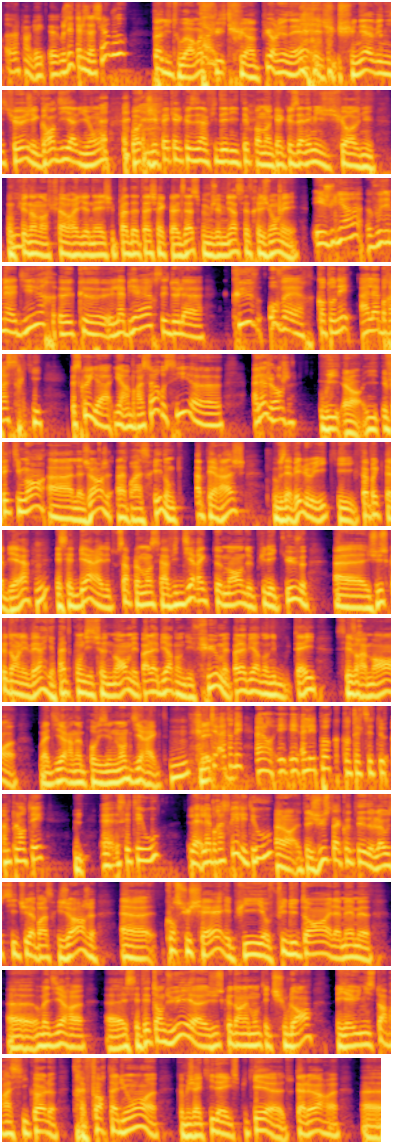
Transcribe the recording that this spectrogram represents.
euh, attendez, euh, vous êtes alsacien vous? Pas du tout. Alors moi, je suis, je suis un pur lyonnais. Et je, je suis né à Vénissieux. J'ai grandi à Lyon. Bon, j'ai fait quelques infidélités pendant quelques années, mais j'y suis revenu. Donc euh, non, non, je suis un vrai lyonnais. J'ai pas d'attache avec l'Alsace, même j'aime bien cette région, mais Et Julien, vous aimez à dire euh, que la bière, c'est de la cuve au verre quand on est à la brasserie. Parce qu'il y a, y a un brasseur aussi euh, à la Georges. oui. Alors effectivement, à la Georges, à la brasserie, donc à Perrache, vous avez Loïc qui fabrique la bière. Mhm. Et cette bière, elle est tout simplement servie directement depuis les cuves. euh, jusque dans les verres, il n'y a pas de conditionnement, mais pas la bière dans des fûts, mais pas la bière dans des bouteilles. C'est vraiment, on va dire, un approvisionnement direct. Mhm. Mais- tiens, attendez, alors et, et à l'époque, quand elle s'est implantée, Oui. euh, c'était où? La, la brasserie, elle était où? Alors, elle était juste à côté de là où se situe la brasserie Georges, euh, Coursuchet, et puis au fil du temps, elle a même, euh, on va dire, euh, elle s'est étendue jusque dans la montée de Choulan. Et il y a eu une histoire brassicole très forte à Lyon, comme Jackie l'a expliqué tout à l'heure.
